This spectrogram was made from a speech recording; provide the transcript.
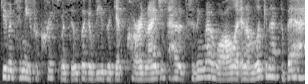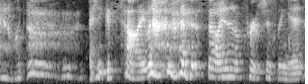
given to me for Christmas. It was like a Visa gift card, and I just had it sitting in my wallet, and I'm looking at the bag, and I'm like, oh, I think it's time. so I ended up purchasing it.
